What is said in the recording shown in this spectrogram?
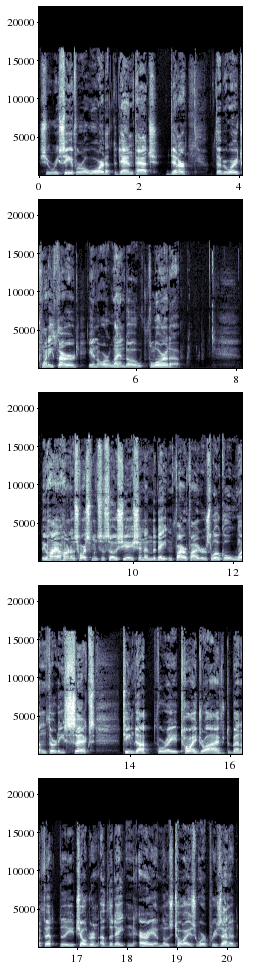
She'll receive her award at the Dan Patch Dinner February 23rd in Orlando, Florida. The Ohio Harness Horsemen's Association and the Dayton Firefighters Local 136 teamed up for a toy drive to benefit the children of the Dayton area, and those toys were presented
